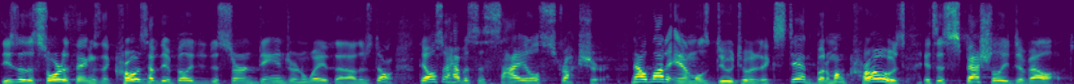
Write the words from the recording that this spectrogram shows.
These are the sort of things that crows have the ability to discern danger in a way that others don't. They also have a societal structure. Now, a lot of animals do to an extent, but among crows, it's especially developed.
